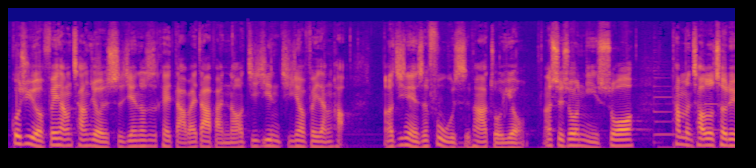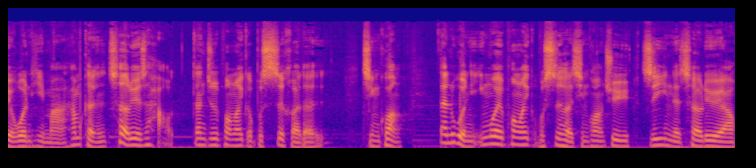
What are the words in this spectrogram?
过去有非常长久的时间都是可以打败大盘，然后基金的绩效非常好，然后今年是负五十趴左右。那所以说，你说他们操作策略有问题吗？他们可能策略是好，但就是碰到一个不适合的情况。但如果你因为碰到一个不适合情况去指引你的策略啊，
